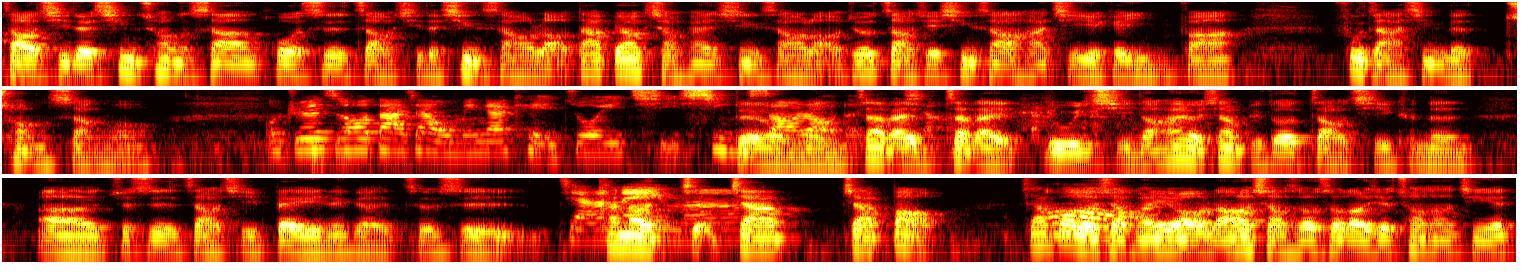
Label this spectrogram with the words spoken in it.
早期的性创伤，或是早期的性骚扰。大家不要小看性骚扰，就是早期性骚扰，它其实也可以引发复杂性的创伤哦。我觉得之后大家我们应该可以做一期性骚扰的，再来再来录一期。然后还有像比如说早期可能呃，就是早期被那个就是看到家家家暴家暴的小朋友，哦，然后小时候受到一些创伤经验，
